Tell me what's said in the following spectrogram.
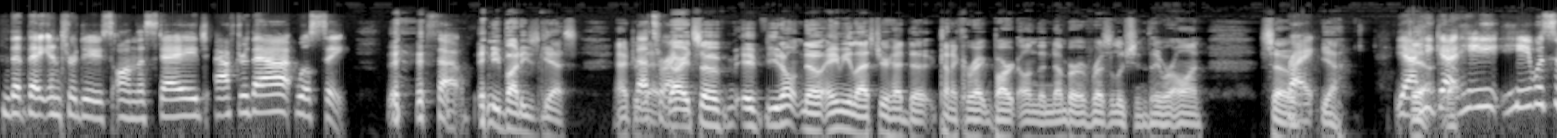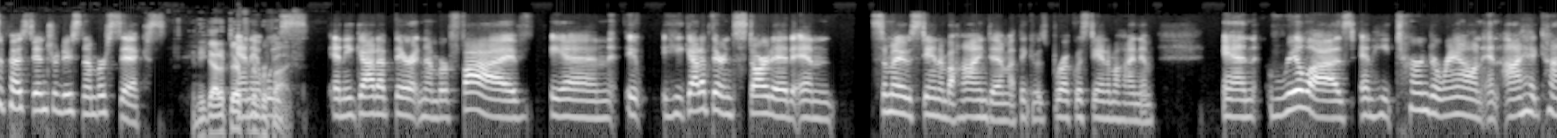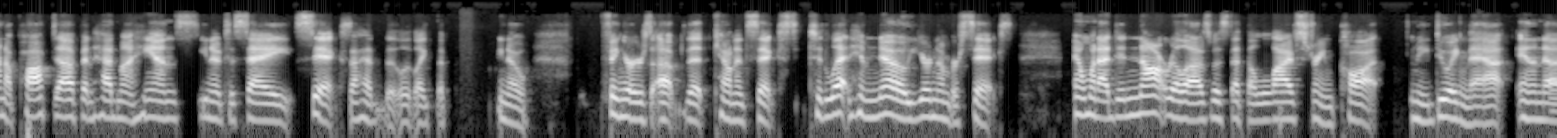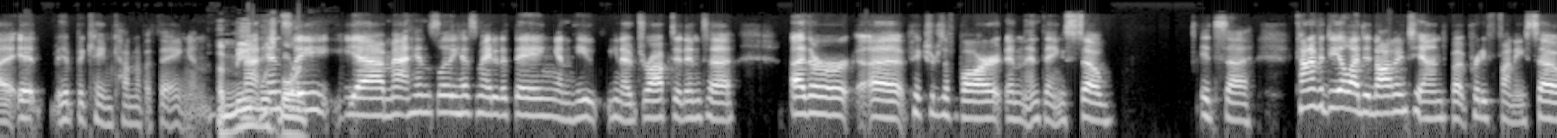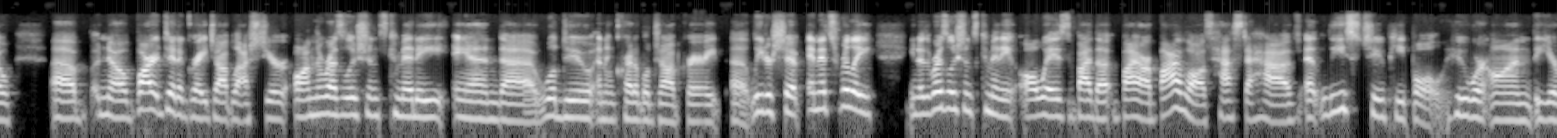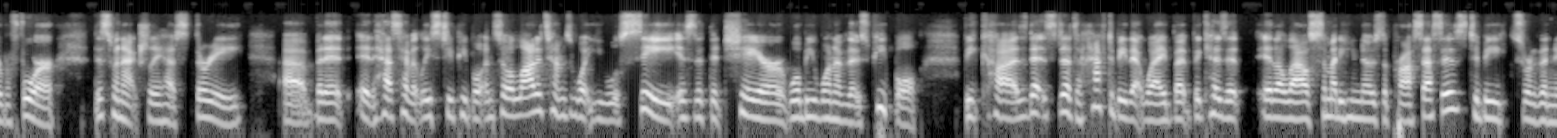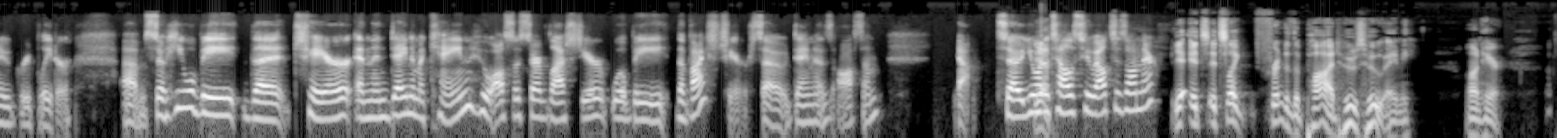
that they introduce on the stage. After that, we'll see. So anybody's guess after That's that. right. All right. So if, if you don't know, Amy last year had to kind of correct Bart on the number of resolutions they were on. So Right. yeah, yeah, Yeah, he got yeah. he he was supposed to introduce number six. and he got up there for and number was five. and he got up there at number five and it he got up there and started and somebody was standing behind him i think it was brooke was standing behind him and realized and he turned around and i had kind of popped up and had my hands you know to say six i had the, like the you know fingers up that counted six to let him know you're number six. And what i did not realize was that the live stream caught me doing that and uh, it it became kind of a thing. And A Matt Henslee yeah Matt Henslee has made it a thing and he you know dropped it into other uh, pictures of Bart and, and things. So it's a kind of a deal I did not intend, but pretty funny. So uh, no, Bart did a great job last year on the resolutions committee and uh, will do an incredible job. Great uh, leadership. And it's really, you know, the resolutions committee always by the by our bylaws has to have at least two people who were on the year before. This one actually has three. Uh, but it it has to have at least two people. And so a lot of times what you will see is that the chair will be one of those people because that doesn't have to be that way, but because it it allows somebody who knows the processes to be sort of the new group leader. Um, so he will be the chair, and then Dana McCain, who also served last year, will be the vice chair. So Dana is awesome. Yeah. So you want Yeah. to tell us who else is on there? Yeah, it's it's like friend of the pod. Who's who, Amy, on here?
